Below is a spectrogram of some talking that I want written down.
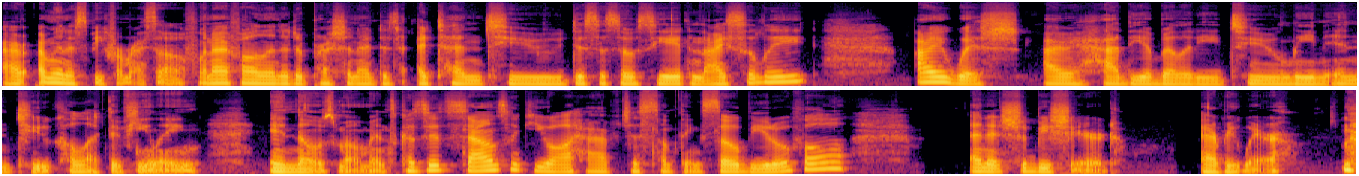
I, I'm going to speak for myself. When I fall into depression, I just I tend to disassociate and isolate. I wish I had the ability to lean into collective healing in those moments because it sounds like you all have just something so beautiful and it should be shared everywhere.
